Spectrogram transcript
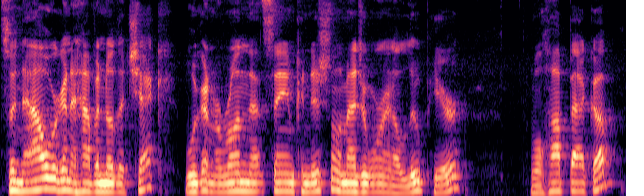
So now we're going to have another check. We're going to run that same conditional. Imagine we're in a loop here. We'll hop back up.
